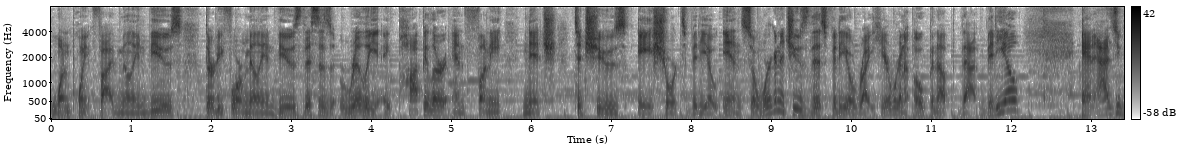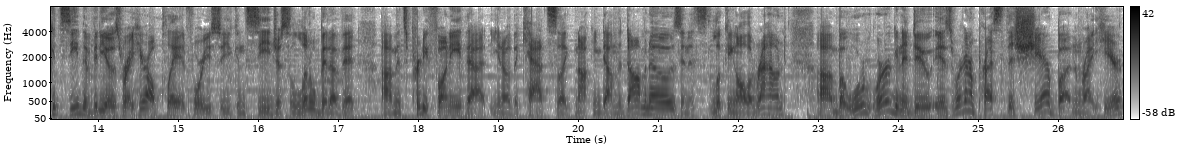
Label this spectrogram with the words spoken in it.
1.5 million views, 34 million views. This is really a popular and funny niche to choose a shorts video in. So we're gonna choose this video right here. We're gonna open up that video and as you can see, the videos right here, I'll play it for you so you can see just a little bit of it. Um, it's pretty funny that, you know, the cat's like knocking down the dominoes and it's looking all around. Um, but what we're gonna do is we're gonna press the share button right here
